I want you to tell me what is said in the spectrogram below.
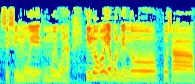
Sí, sí, Mm. muy, muy buena. Y luego ya volviendo pues a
